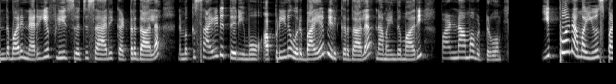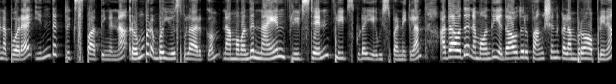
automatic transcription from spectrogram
இந்த மாதிரி நிறைய ஃப்ளீட்ஸ் வச்சு சாரீ கட்டுறதால நமக்கு சைடு தெரியுமோ அப்படின்னு ஒரு பயம் இருக்கிறதால நம்ம இந்த மாதிரி பண்ணாமல் விட்டுருவோம். இப்போ நம்ம யூஸ் பண்ண போகிற இந்த ட்ரிக்ஸ் பார்த்தீங்கன்னா ரொம்ப ரொம்ப யூஸ்ஃபுல்லாக இருக்கும். நம்ம வந்து நைன் ஃப்ளீட்ஸ் டென் ஃப்ளீட்ஸ் கூட யூஸ் பண்ணிக்கலாம். அதாவது நம்ம வந்து ஏதாவது ஒரு ஃபங்க்ஷன் கிளம்புறோம் அப்படின்னா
